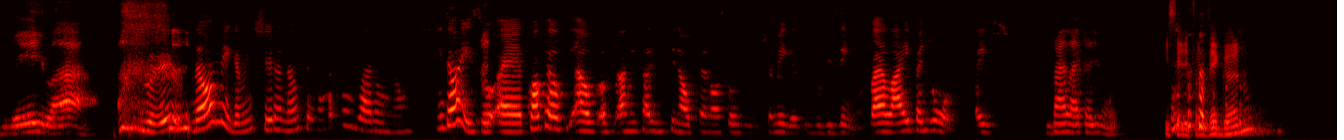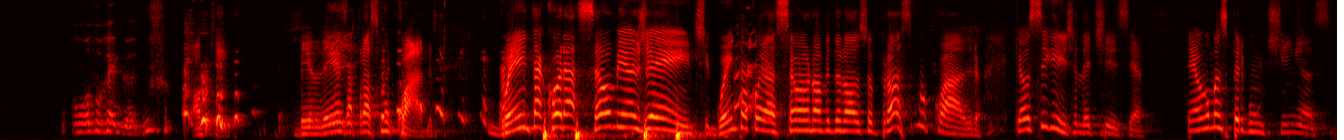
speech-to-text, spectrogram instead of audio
Lei lá. Não, amiga, mentira, não. Vocês nunca transaram, não. Então é isso. É, qual que é o- a, a mensagem final para nosso ouvinte, amiga, do vizinho? Vai lá e pede um ovo. É isso. Vai lá e pede um ovo. E se ele for vegano? Um ovo vegano. Ok. Beleza, próximo quadro. Aguenta coração, minha gente. Aguenta coração é o nome do nosso próximo quadro. Que é o seguinte, Letícia. Tem algumas perguntinhas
